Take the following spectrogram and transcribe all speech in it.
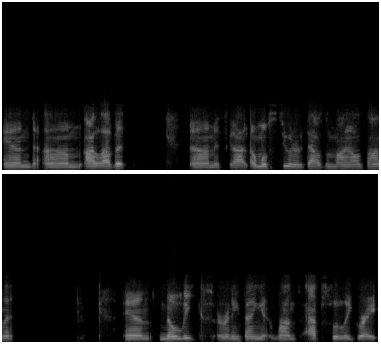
And um, I love it. Um, it's got almost 200,000 miles on it. And no leaks or anything. It runs absolutely great.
